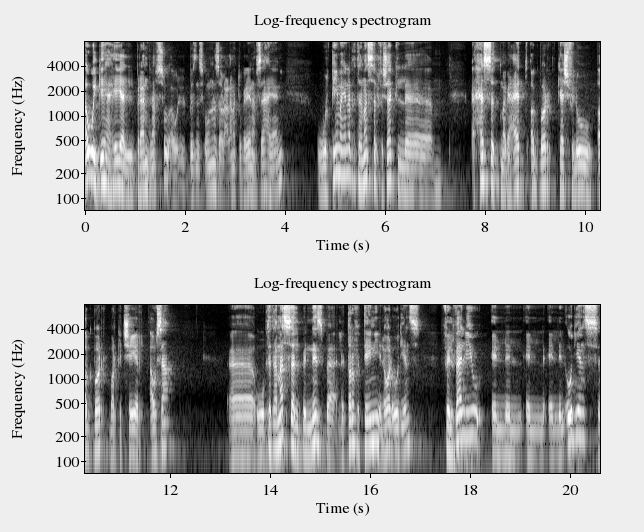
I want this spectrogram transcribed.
أول جهة هي ال brand نفسه أو ال business owners أو العلامة التجارية نفسها يعني. والقيمة هنا بتتمثل في شكل حصة مبيعات أكبر cash flow أكبر market share أوسع. وبتتمثل بالنسبة للطرف الثاني اللي هو ال audience في ال value اللي, ال audience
